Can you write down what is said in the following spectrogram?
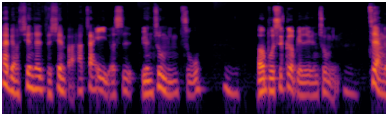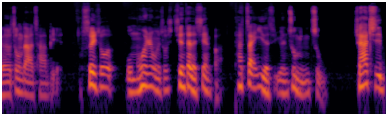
代表现在的宪法，他在意的是原住民族，嗯，而不是个别的原住民，嗯，这两个有重大的差别。所以说，我们会认为说，现在的宪法，他在意的是原住民族，所以他其实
